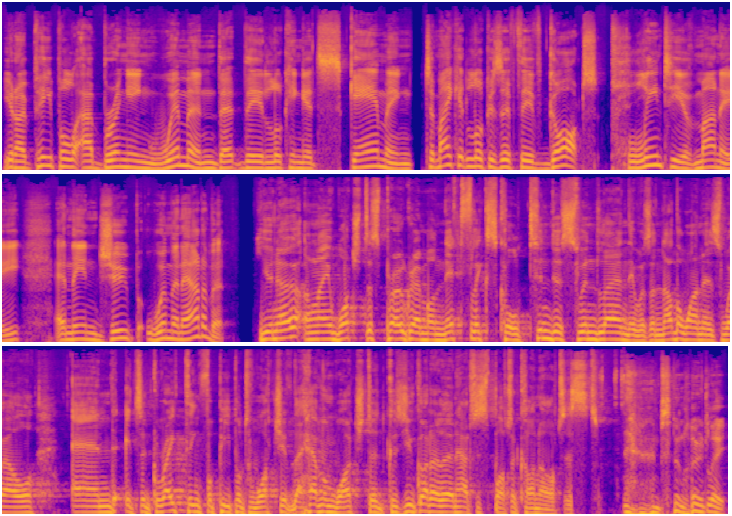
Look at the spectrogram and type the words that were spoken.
you know, people are bringing women that they're looking at scamming to make it look as if they've got plenty of money and then dupe women out of it. You know, I watched this program on Netflix called Tinder Swindler, and there was another one as well. And it's a great thing for people to watch if they haven't watched it, because you've got to learn how to spot a con artist. Absolutely.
